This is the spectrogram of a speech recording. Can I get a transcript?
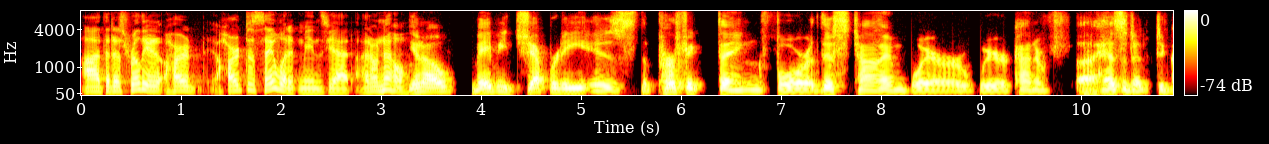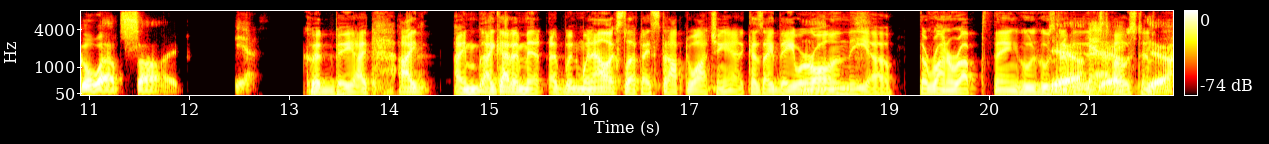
Uh, that it's really hard hard to say what it means yet. I don't know. You know, maybe Jeopardy is the perfect thing for this time where we're kind of uh, hesitant to go outside. Yes. Could be. I I I I gotta admit, uh, when when Alex left, I stopped watching it because I they were all in the uh, the runner up thing. Who who's gonna be the next yeah, host? And yeah.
